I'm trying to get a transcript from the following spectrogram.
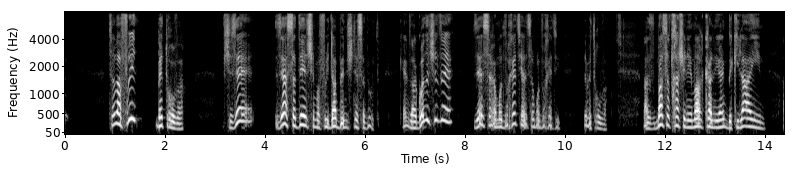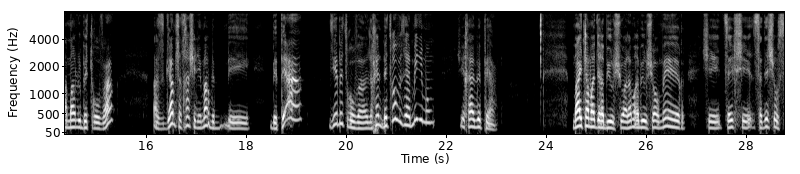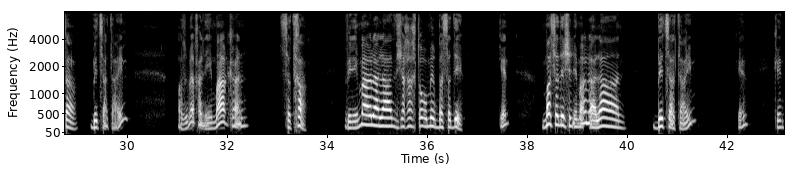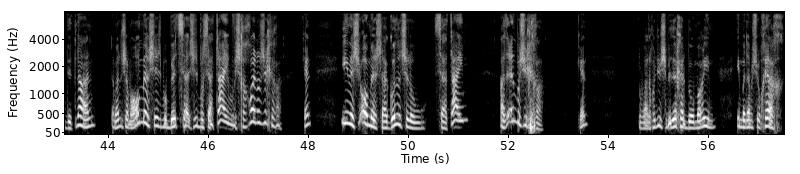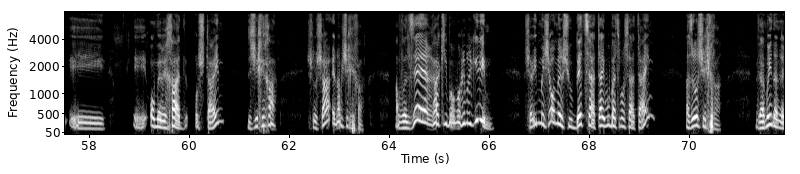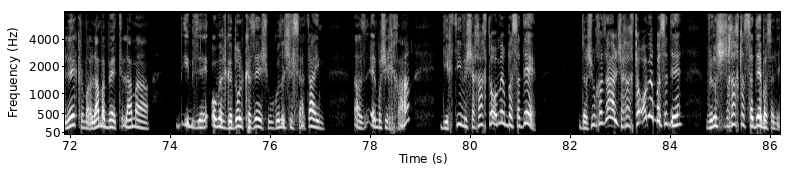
צריך להפריד בית רובע, שזה זה השדה שמפרידה בין שני שדות, כן? והגודל של זה זה עשר אמות וחצי על עשר אמות וחצי, זה בית רובע. אז מה שדך שנאמר כאן בכלאיים אמרנו בית רובע, אז גם שדך שנאמר בפאה זה יהיה בית רובע, לכן בית רובע זה המינימום שיהיה חייב בפאה. מה הייתה מה דרבי יהושע? למה רבי יהושע אומר שצריך שדה שעושה בצעתיים? אז הוא אומר לך, נאמר כאן שדך, ונאמר להלן ושכחת אומר בשדה, כן? מה שדה שנאמר להלן בצעתיים, כן? כן, דתנן, למדנו שם עומר שיש בו, בית, שיש בו שעתיים ושכחו אינו שכחה, כן? אם יש עומר שהגודל שלו הוא שעתיים, אז אין בו שכחה, כן? כלומר, אנחנו יודעים שבדרך כלל בעומרים, אם אדם שוכח אה, אה, עומר אחד או שתיים, זה שכחה. שלושה אינם שכחה. אבל זה רק עם עומרים רגילים. עכשיו, אם יש עומר שהוא בית שעתיים, הוא בעצמו שעתיים, אז זה לא שכחה. ואמרינא נלה, כלומר, למה בית, למה אם זה עומר גדול כזה שהוא גודל של שעתיים, אז אין בו שכחה? דכתיב ושכחת עומר בשדה. דרשו חז"ל, שכחת עומר בשדה, ולא ששכחת שדה בשדה.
